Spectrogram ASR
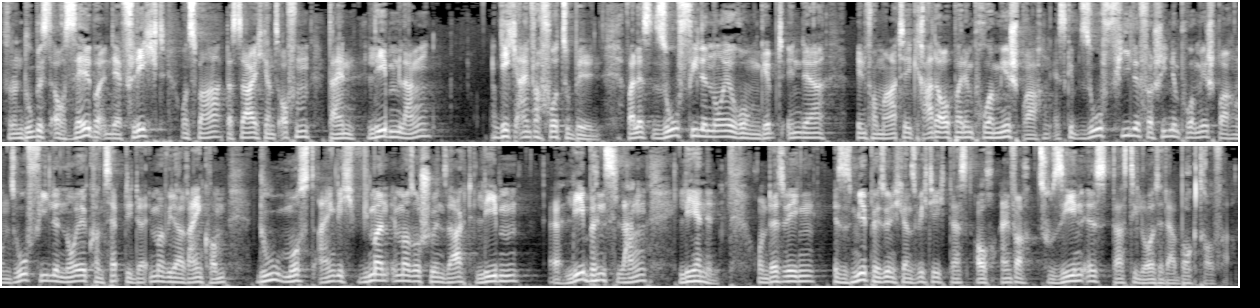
sondern du bist auch selber in der Pflicht und zwar, das sage ich ganz offen, dein Leben lang dich einfach vorzubilden, weil es so viele Neuerungen gibt in der Informatik, gerade auch bei den Programmiersprachen. Es gibt so viele verschiedene Programmiersprachen und so viele neue Konzepte, die da immer wieder reinkommen. Du musst eigentlich, wie man immer so schön sagt, leben äh, lebenslang lernen. Und deswegen ist es mir persönlich ganz wichtig, dass auch einfach zu sehen ist, dass die Leute da Bock drauf haben.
